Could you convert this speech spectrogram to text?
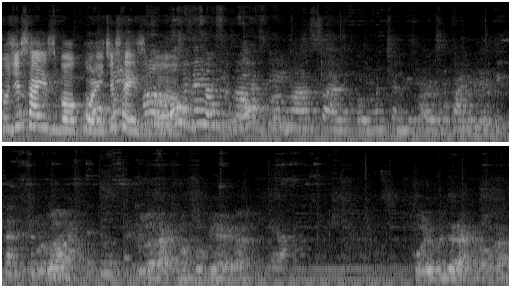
तुझी साईज बघ कोळीची साईज बघ. कोळी म्हणजे रॅक्नो का?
